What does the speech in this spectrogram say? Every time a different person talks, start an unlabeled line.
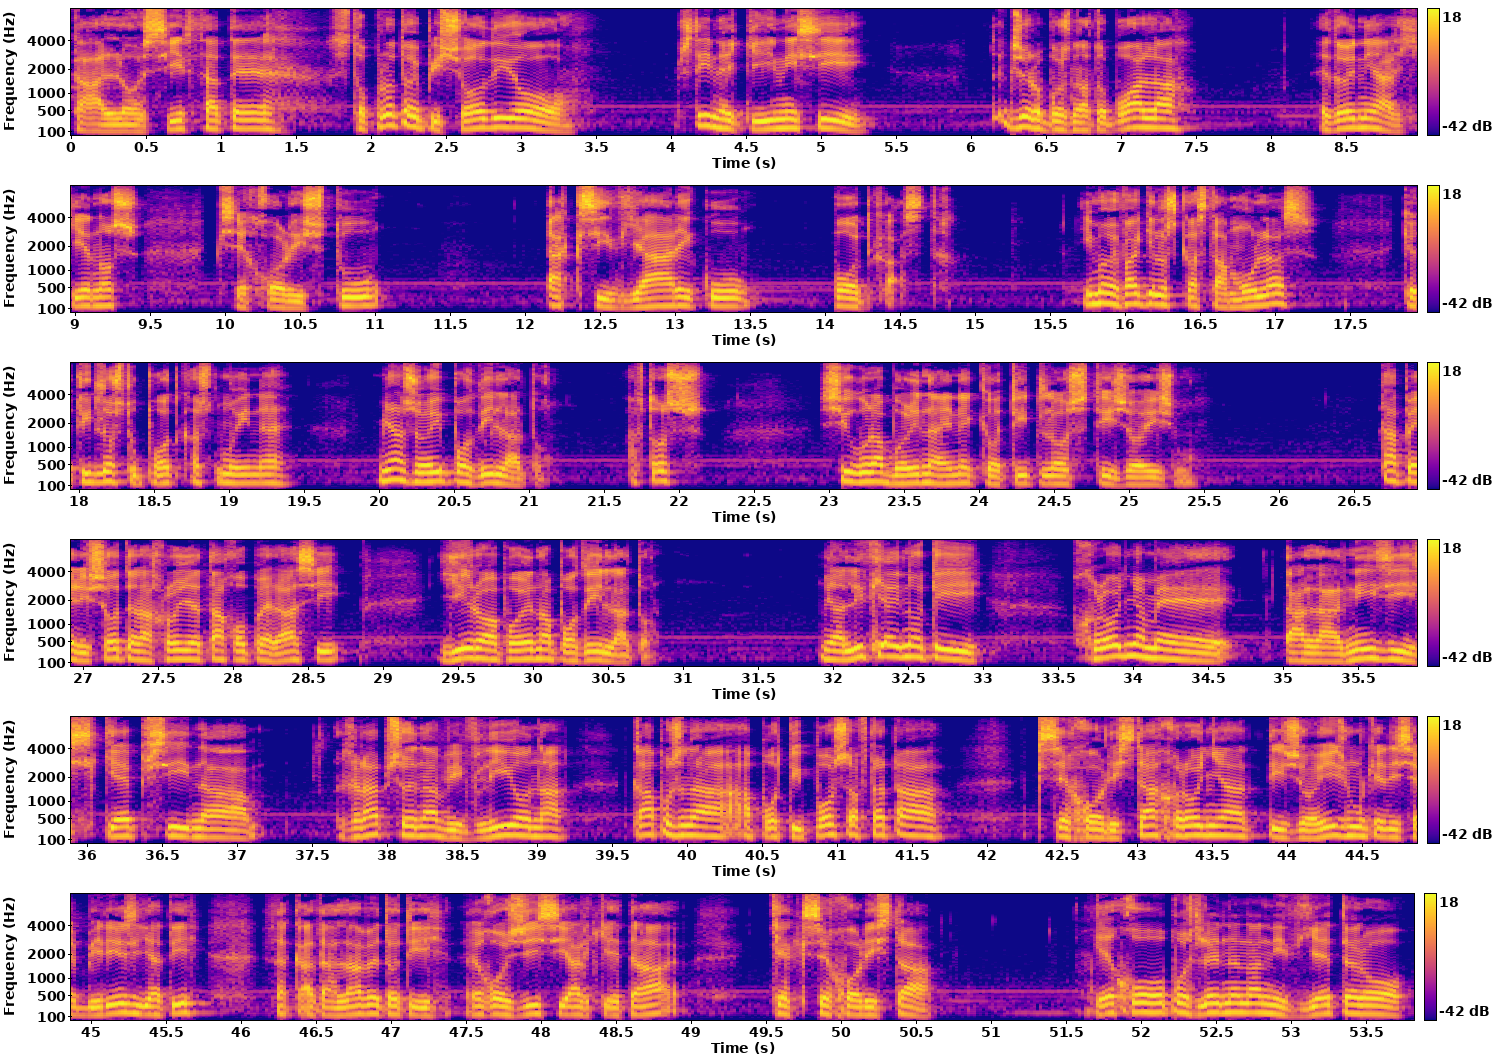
Καλώς ήρθατε στο πρώτο επεισόδιο στην εκκίνηση δεν ξέρω πώς να το πω αλλά εδώ είναι η αρχή ενός ξεχωριστού ταξιδιάρικου podcast. Είμαι ο Ευάγγελος Κασταμούλας και ο τίτλος του podcast μου είναι «Μια ζωή ποδήλατο». Αυτός σίγουρα μπορεί να είναι και ο τίτλος της ζωής μου. Τα περισσότερα χρόνια τα έχω περάσει γύρω από ένα ποδήλατο. Η αλήθεια είναι ότι χρόνια με ταλανίζει η σκέψη να γράψω ένα βιβλίο, να κάπως να αποτυπώσω αυτά τα ξεχωριστά χρόνια της ζωής μου και της εμπειρίας γιατί θα καταλάβετε ότι έχω ζήσει αρκετά και ξεχωριστά και έχω όπως λένε έναν ιδιαίτερο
